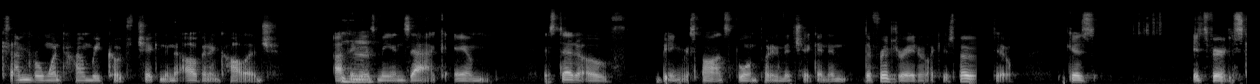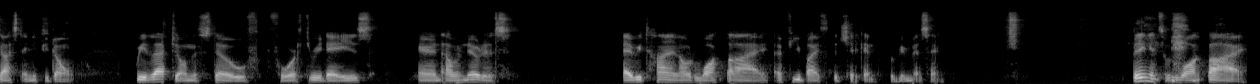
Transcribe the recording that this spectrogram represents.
because I remember one time we cooked chicken in the oven in college. I think Mhm. it was me and Zach, and instead of being responsible and putting the chicken in the refrigerator like you're supposed to, because it's very disgusting if you don't, we left it on the stove for three days, and I would notice every time I would walk by, a few bites of the chicken would be missing. Biggins would walk by,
